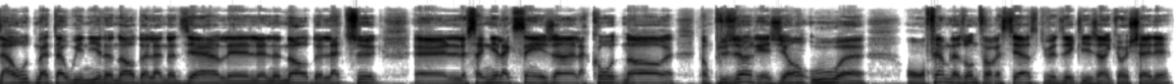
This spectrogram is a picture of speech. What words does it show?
la, Haute-Matawini, le nord de la Nodière, le nord de Latuc, euh, le Saguenay-Lac-Saint-Jean, la Côte-Nord, euh, donc plusieurs régions où euh, on ferme la zone forestière, ce qui veut dire que les gens qui ont un chalet,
